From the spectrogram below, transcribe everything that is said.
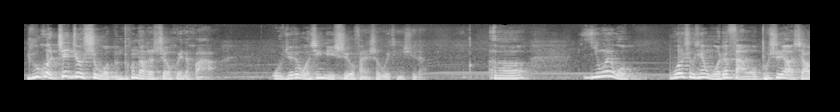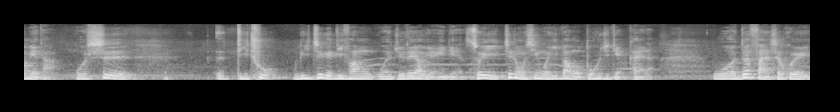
如果这就是我们碰到的社会的话，我觉得我心里是有反社会情绪的。呃，因为我我首先我的反我不是要消灭它，我是呃抵触，离这个地方我觉得要远一点，所以这种新闻一般我不会去点开的。我的反社会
